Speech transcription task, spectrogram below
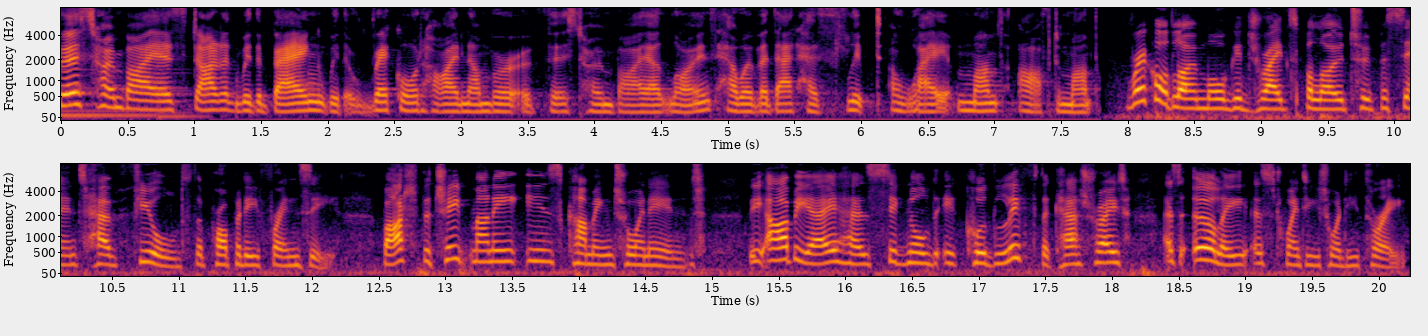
First home buyers started with a bang with a record high number of first home buyer loans. However, that has slipped away month after month. Record low mortgage rates below 2% have fueled the property frenzy. But the cheap money is coming to an end. The RBA has signalled it could lift the cash rate as early as 2023.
